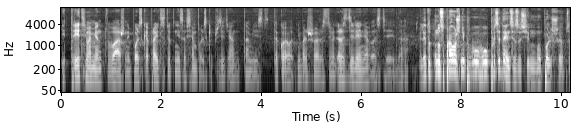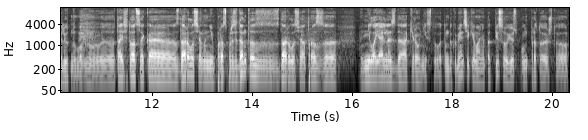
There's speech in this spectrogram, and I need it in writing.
И третий момент важный. Польское правительство — это не совсем польский президент. Там есть такое вот небольшое раздел- разделение властей, да. Але тут ну, справа ж не ў прэзідэнце зусім Польшы абсалютна. Ну, э, тая сітуацыя, якая здарылася, она не праз прэзідэнта з- здарылася, а праз э, нелаяльнасць да кіраўніцтва. У гэтым дакуменце, які Ваня падпісваў, ёсць пункт пра тое, што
